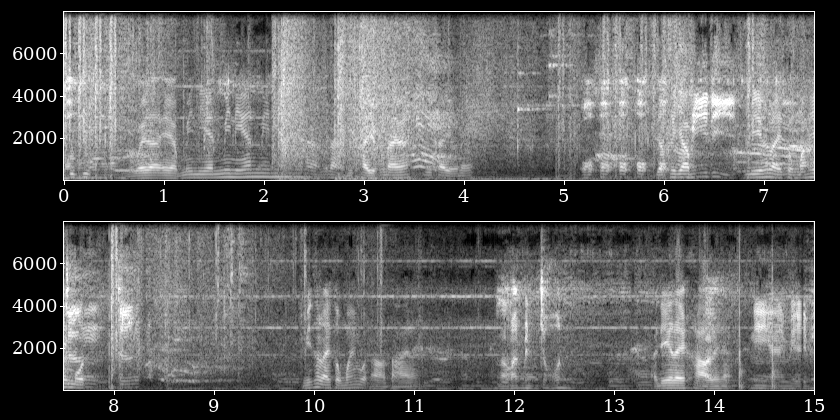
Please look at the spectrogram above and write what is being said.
บ้องบ้องเวลาแอบไม่เนียนไม่เนียนไม่เนียนไม่ได้ไม่ได้มีใครอยู่ข้างในไหมมีใครอยู่ไหนโอ้โอ้โอ้โอ้อย่าขยับมีดิมีเท่าไหร่ส่งมาให้หมด จึงมีเท่าไหร่ส่งมาให้หมดอ้าวตายแล้วเรามันเป็นโจรอันนี้อะไรข่าวเลยเนี่ยนี่ไง VIP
